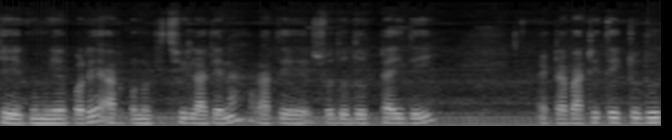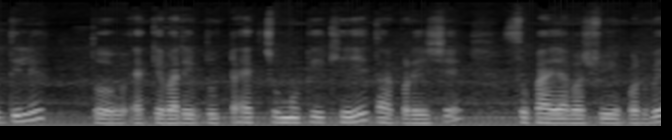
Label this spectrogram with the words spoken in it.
খেয়ে ঘুমিয়ে পড়ে, আর কোনো কিছুই লাগে না। রাতে শুধু দুধটাই দিই। একটা বাটিতে একটু দুধ দিলে তো একেবারে দুধটা এক চুমুকে খেয়ে তারপরে এসে সোফায় আবার শুয়ে পড়বে।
